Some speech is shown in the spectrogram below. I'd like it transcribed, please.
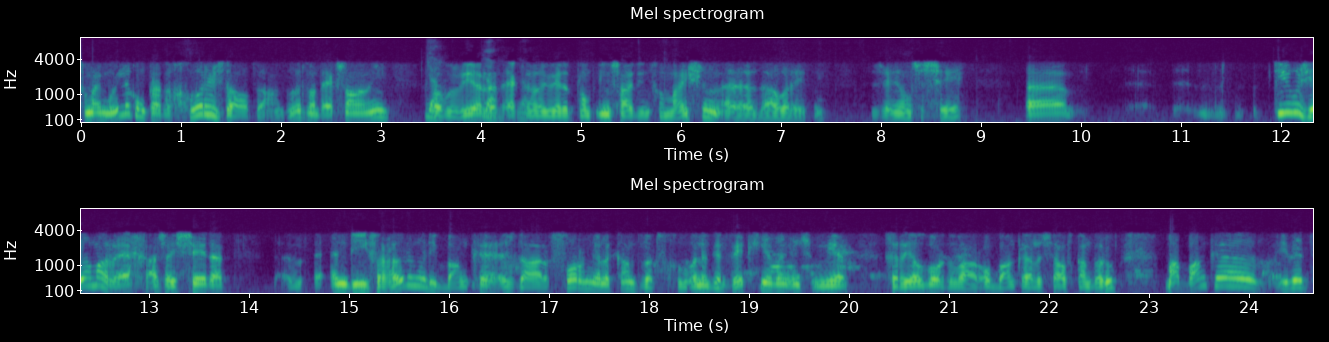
vir my moeilik om kategories daarop te antwoord want ek sal nou nie ja. sou beweer ja, dat ek ja. nou weet 'n klomp inside information eh uh, daaroor het nie. Dis in ons sê. Ehm uh, Theo is heeltemal reg as hy sê dat uh, in die verhouding met die banke is daar 'n formele kant wat gewoonlik deur wetgewing en so meer gereël word waarop banke hulle self kan beroep. Maar banke, jy weet,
